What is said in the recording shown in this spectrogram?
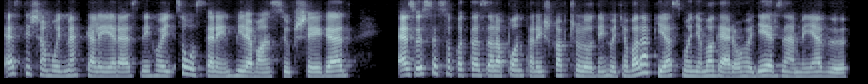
Ezt is amúgy meg kell érezni, hogy szó szerint mire van szükséged. Ez összeszokott azzal a ponttal is kapcsolódni, hogyha valaki azt mondja magáról, hogy érzelmi jevő,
